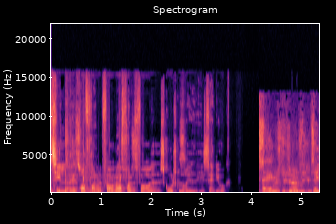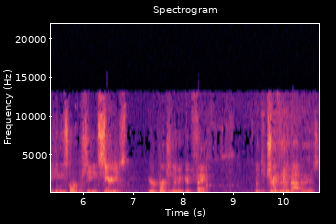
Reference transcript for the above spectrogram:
til øh, offrene for, offrene for øh, skoleskyderiet i Sandy Hook. Saying, Mr. Jones, that you're taking these court proceedings seriously. You're approaching them in good faith. But the truth of the matter is,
